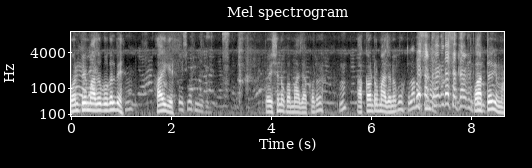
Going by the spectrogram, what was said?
फोन पे माझं गुगल पे? हाय गे पैसे? पैसे नको माझ्याकडं अकाउंटवर. माझ्या नको. तुला पाठव की मग.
